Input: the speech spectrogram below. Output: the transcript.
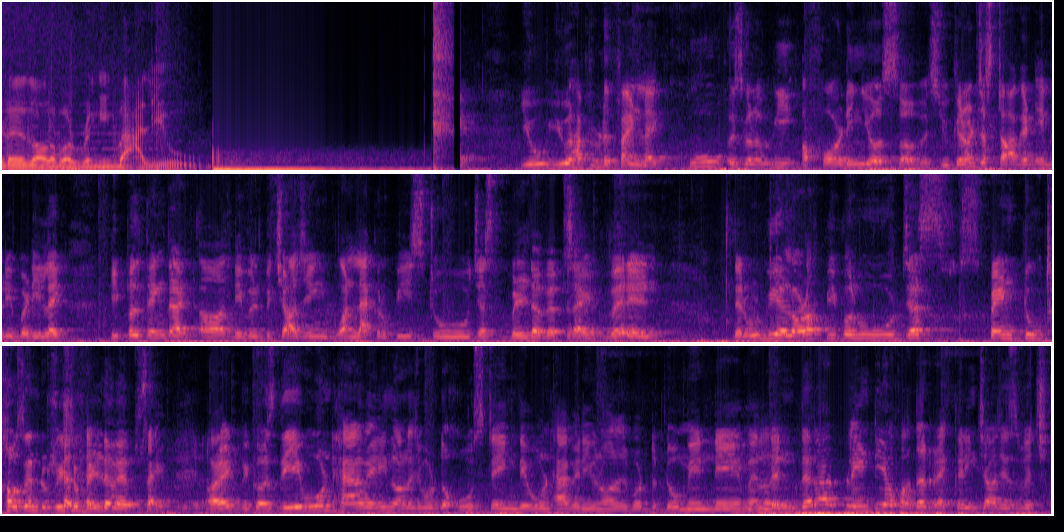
it is all about bringing value. You you have to define like who is going to be affording your service. You cannot just target everybody. Like people think that uh, they will be charging 1 lakh rupees to just build a website wherein there would be a lot of people who would just spend 2000 rupees to build a website all right because they won't have any knowledge about the hosting they won't have any knowledge about the domain name and then there are plenty of other recurring charges which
